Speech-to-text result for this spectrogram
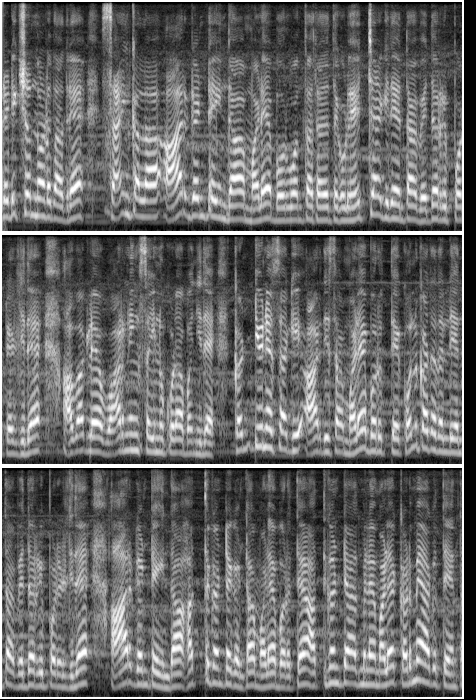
ಪ್ರೆಡಿಕ್ಷನ್ ನೋಡೋದಾದರೆ ಸಾಯಂಕಾಲ ಆರು ಗಂಟೆಯಿಂದ ಮಳೆ ಬರುವಂಥ ಸಾಧ್ಯತೆಗಳು ಹೆಚ್ಚಾಗಿದೆ ಅಂತ ವೆದರ್ ರಿಪೋರ್ಟ್ ಹೇಳ್ತಿದೆ. ಆವಾಗಲೇ ವಾರ್ನಿಂಗ್ ಸೈನು ಕೂಡ ಬಂದಿದೆ. ಕಂಟಿನ್ಯೂಸ್ ಆಗಿ ಆರು ದಿವಸ ಮಳೆ ಬರುತ್ತೆ ಕೋಲ್ಕತ್ತಾದಲ್ಲಿ ಅಂತ ವೆದರ್ ರಿಪೋರ್ಟ್ ಹೇಳ್ತಿದೆ ಆರು ಗಂಟೆಯಿಂದ ಹತ್ತು ಗಂಟೆ ಗಂಟ ಮಳೆ ಬರುತ್ತೆ. ಹತ್ತು ಗಂಟೆ ಆದಮೇಲೆ ಮಳೆ ಕಡಿಮೆ ಆಗುತ್ತೆ ಅಂತ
